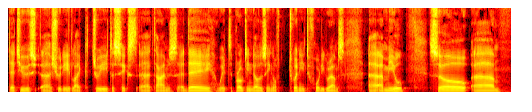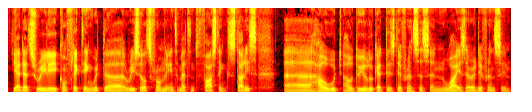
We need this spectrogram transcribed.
that you uh, should eat like three to six uh, times a day with protein dosing of 20 to 40 grams uh, a meal. So, um, yeah, that's really conflicting with the results from the intermittent fasting studies. Uh, how would how do you look at these differences, and why is there a difference in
